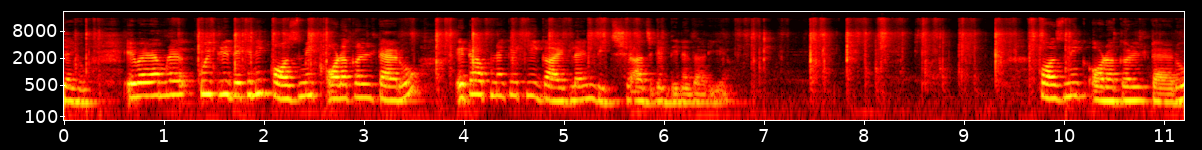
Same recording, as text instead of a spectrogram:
যাই হোক, এবার আমরা কুইকলি দেখে নিই কসমিক অরাকাল ট্যারো এটা আপনাকে কি গাইডলাইন দিচ্ছে আজকের দিনে দাঁড়িয়ে? কসমিক অরাকাল ট্যারো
